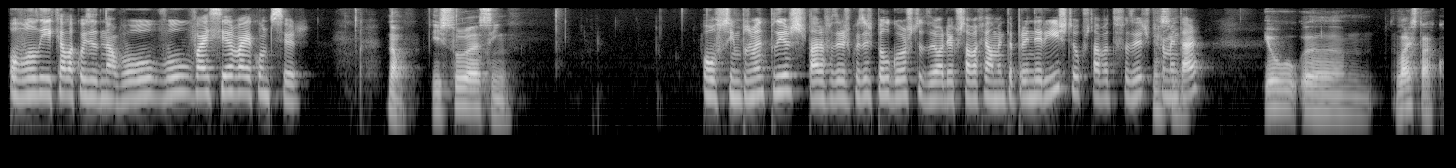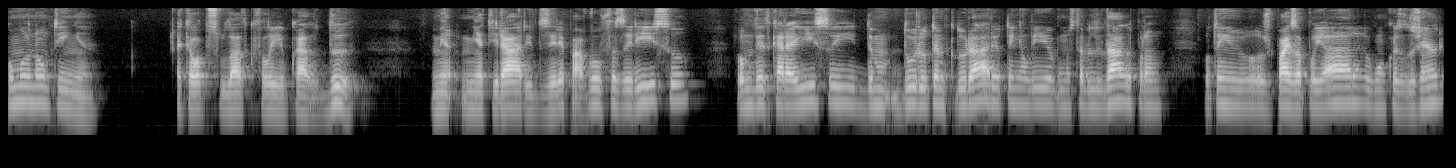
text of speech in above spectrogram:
houve ali aquela coisa de não, vou, vou vai ser, vai acontecer? Não, isto é assim. Ou simplesmente podias estar a fazer as coisas pelo gosto de, olha, eu gostava realmente de aprender isto, eu gostava de fazer, experimentar. Assim, eu, uh, lá está, como eu não tinha aquela possibilidade que falei um bocado de me, me atirar e dizer, epá, vou fazer isso, vou me dedicar a isso e de, dura o tempo que durar, eu tenho ali alguma estabilidade, para, eu tenho os pais a apoiar, alguma coisa do género,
